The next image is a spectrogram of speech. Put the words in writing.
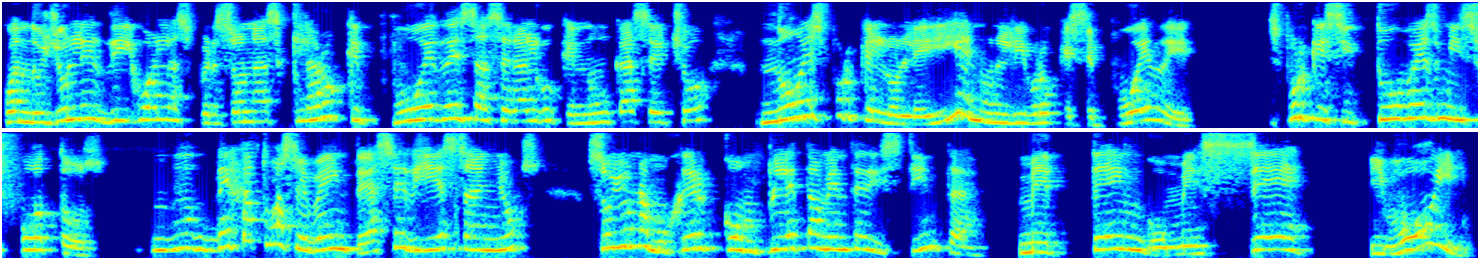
cuando yo le digo a las personas, claro que puedes hacer algo que nunca has hecho, no es porque lo leí en un libro que se puede, es porque si tú ves mis fotos, deja tú hace 20, hace 10 años, soy una mujer completamente distinta. Me tengo, me sé, y voy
